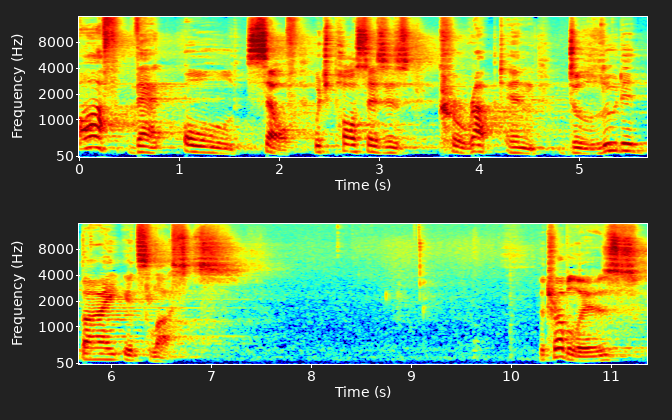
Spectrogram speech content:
off that old self, which Paul says is corrupt and deluded by its lusts. The trouble is,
